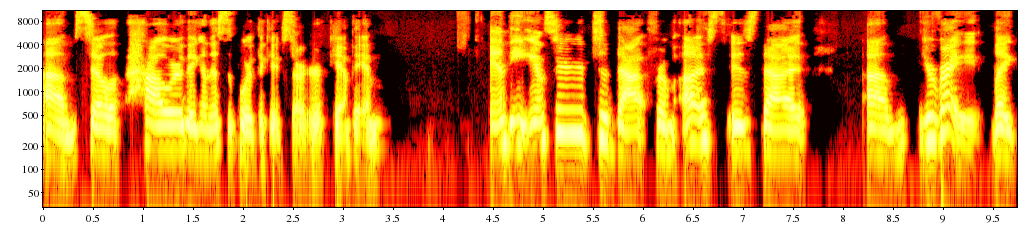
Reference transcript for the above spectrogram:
Um, so how are they going to support the Kickstarter campaign? And the answer to that from us is that um, you're right. Like,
